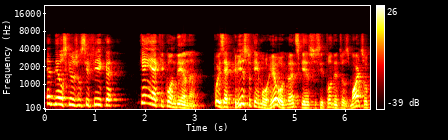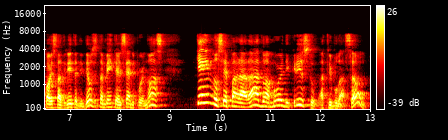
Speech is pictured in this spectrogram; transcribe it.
É Deus quem o justifica. Quem é que condena? Pois é Cristo quem morreu antes que ressuscitou dentre os mortos, o qual está à direita de Deus e também intercede por nós. Quem nos separará do amor de Cristo? A tribulação?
